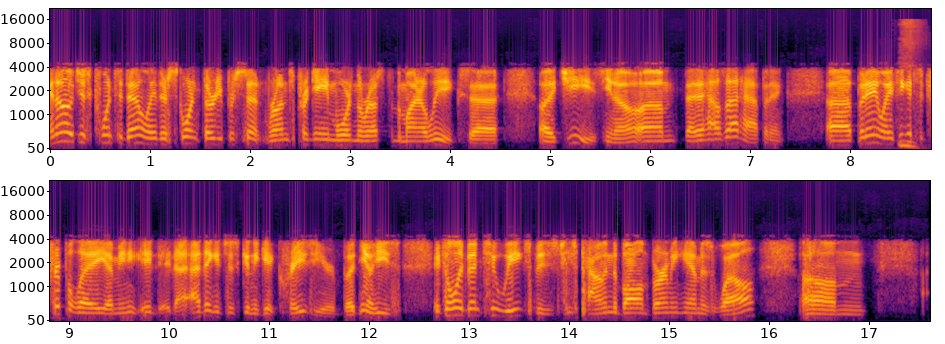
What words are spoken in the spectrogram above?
And oh, just coincidentally, they're scoring 30% runs per game more than the rest of the minor leagues. Uh, like, geez, you know, um, how's that happening? Uh, but anyway, if he gets to AAA, I mean, it, it, I think it's just going to get crazier. But you know, he's it's only been two weeks, but he's, he's pounding the ball in Birmingham as well. Um,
